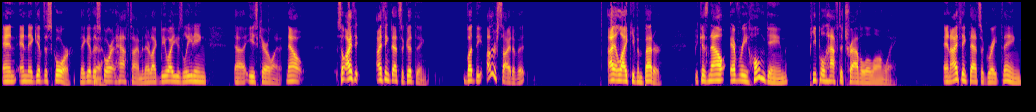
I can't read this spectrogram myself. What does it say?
and and they give the score. They give the Yeah. score at halftime, and they're like BYU's leading uh, East Carolina now. So I think I think that's a good thing, but the other side of it, I like even better, because now every home game, people have to travel a long way, and I think that's a great thing,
